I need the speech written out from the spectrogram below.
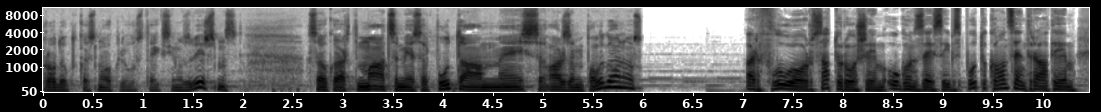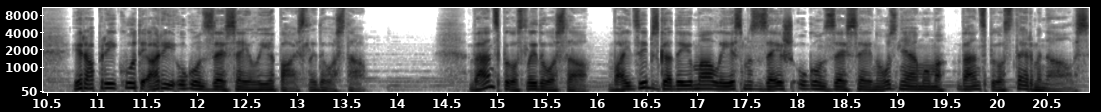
produktu, kas nokļūst teiksim, uz virsmas. Savukārt mācāmies ar putām mēs ārzemju poligonos. Ar fluoru saturošiem ugunsdzēsības putu koncentrātiem ir aprīkoti arī ugunsdzēsēji Liepājas lidostā. Vēncpils lidostā vajadzības gadījumā liesmas dzēš ugunsdzēsēju no uzņēmuma Vēncpils terminālis,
